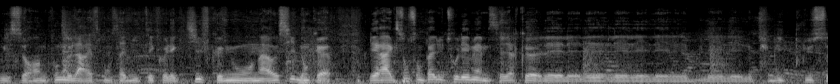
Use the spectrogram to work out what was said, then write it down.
où ils se rendent compte de la responsabilité collective que nous on a aussi. Donc euh, les réactions sont pas du tout les mêmes, c'est-à-dire que les, les, le public plus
